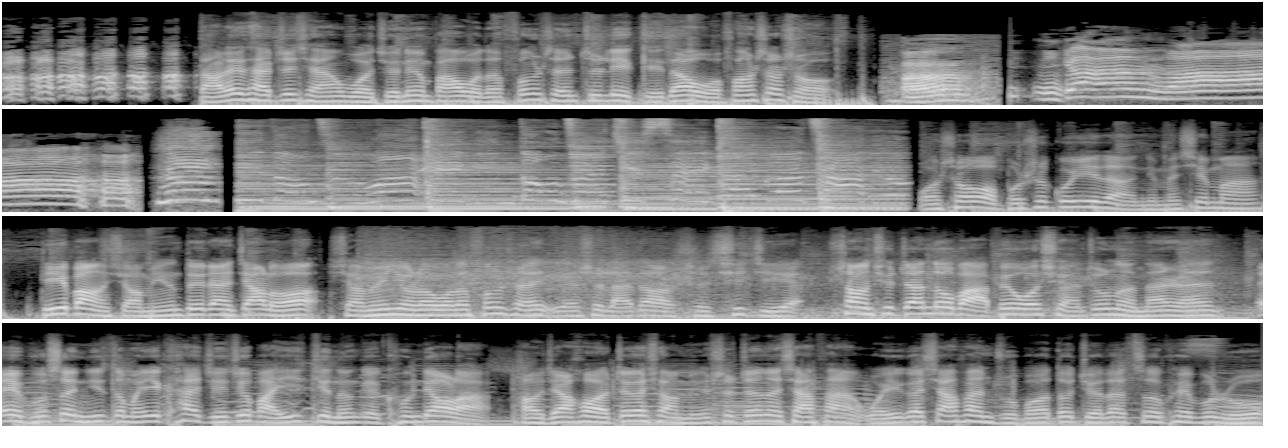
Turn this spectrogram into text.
打擂台之前，我决定把我的封神之力给到我方射手。啊！你干嘛？说我不是故意的，你们信吗？第一棒，小明对战伽罗，小明有了我的封神，也是来到了十七级，上去战斗吧，被我选中的男人。哎，不是，你怎么一开局就把一技能给空掉了？好家伙，这个小明是真的下饭，我一个下饭主播都觉得自愧不如。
